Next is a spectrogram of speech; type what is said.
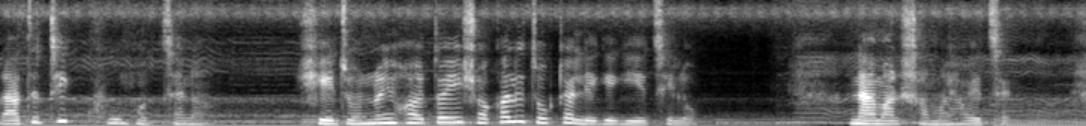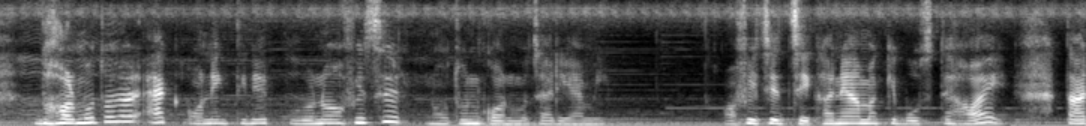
রাতে ঠিক ঘুম হচ্ছে না। সেজন্যই হয়তো এই সকালে চোখটা লেগে গিয়েছিল। নামার সময় হয়েছে। ধর্মতলার এক অনেক দিনের পুরনো অফিসের নতুন কর্মচারী আমি। অফিসের যেখানে আমাকে বসতে হয়, তার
